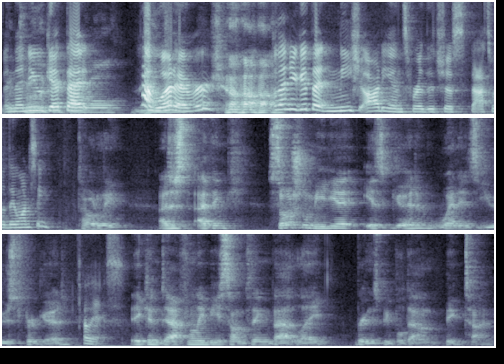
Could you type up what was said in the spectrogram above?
and But then you get that roll, yeah, whatever. but then you get that niche audience where it's just that's what they want to see. totally. I just I think social media is good when it's used for good. Oh yes. It can definitely be something that like brings people down big time.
